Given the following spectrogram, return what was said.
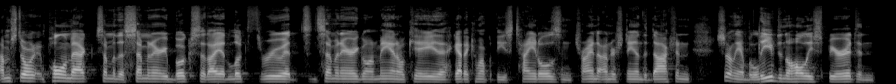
I'm starting pulling back some of the seminary books that I had looked through at seminary, going, man, okay, I got to come up with these titles and trying to understand the doctrine. Certainly, I believed in the Holy Spirit, and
